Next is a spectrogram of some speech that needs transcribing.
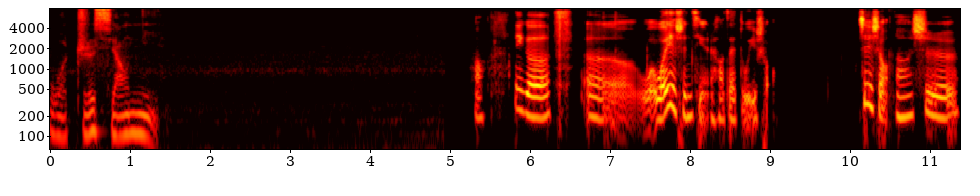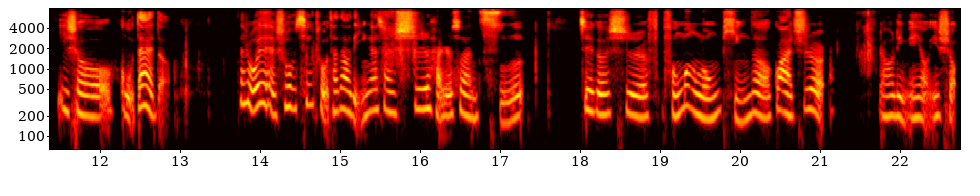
我只想你。好，那个呃，我我也申请，然后再读一首。这首呢是一首古代的，但是我也说不清楚它到底应该算诗还是算词。这个是冯梦龙评的《挂枝儿》，然后里面有一首，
